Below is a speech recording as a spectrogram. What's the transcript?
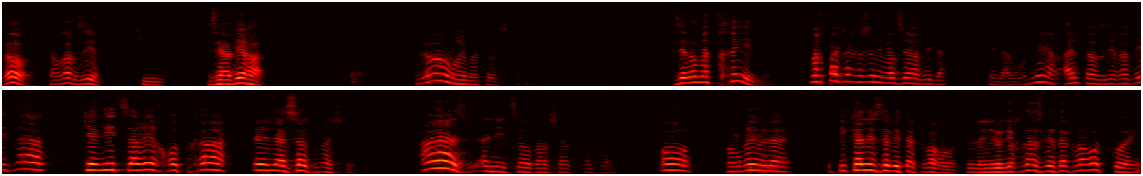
לא, צריך להחזיר, כי זה עבירה. לא אומרים התוספות. זה לא מתחיל. מה אכפת לך שאני מחזיר אבדה? אלא הוא אומר, אל תחזיר אבדה, כי אני צריך אותך לעשות משהו. אז אני אצור דרשת חז"ל. או אומרים לה, תיכנס לבית הקברות. אני לא נכנס לבית הקברות, כהן.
